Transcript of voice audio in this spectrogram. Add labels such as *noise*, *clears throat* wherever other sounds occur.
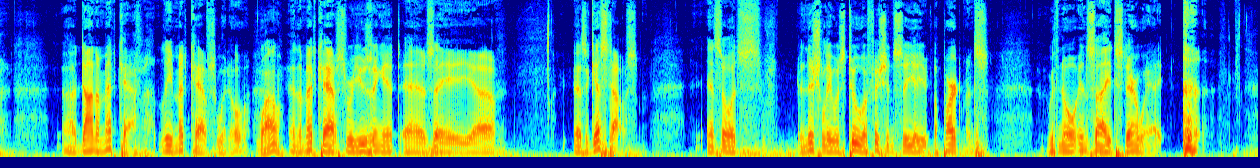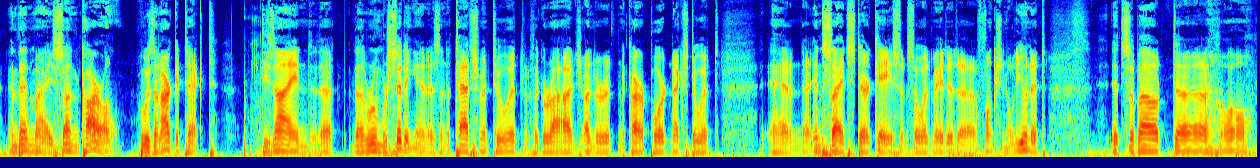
uh, Donna Metcalf, Lee Metcalf's widow, Wow. and the Metcalfs were using it as a uh, as a guest house, and so it's initially was two efficiency apartments with no inside stairway, *coughs* and then my son Carl, who was an architect, designed that the room we're sitting in as an attachment to it with a garage under it and a carport next to it and uh, inside staircase, and so it made it a functional unit. It's about uh, oh,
